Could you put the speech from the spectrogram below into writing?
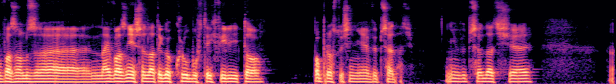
Uważam, że najważniejsze dla tego klubu w tej chwili to po prostu się nie wyprzedać. Nie wyprzedać się. Eee,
